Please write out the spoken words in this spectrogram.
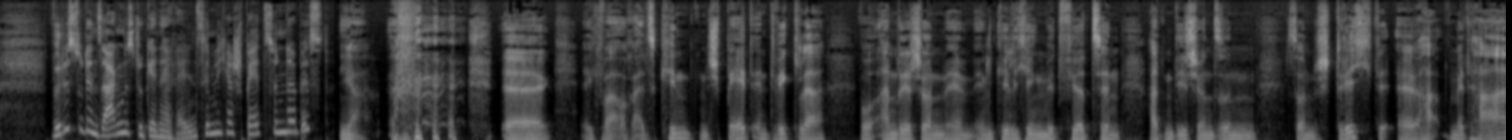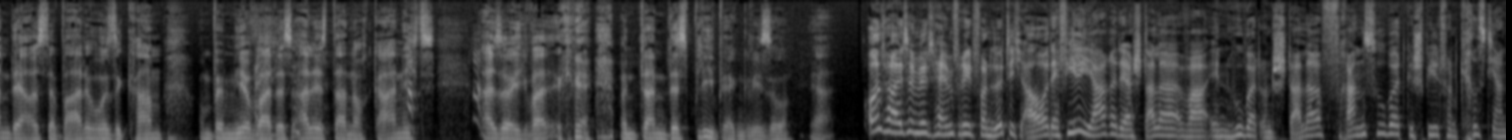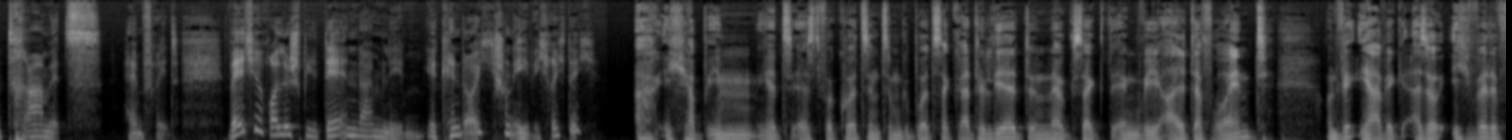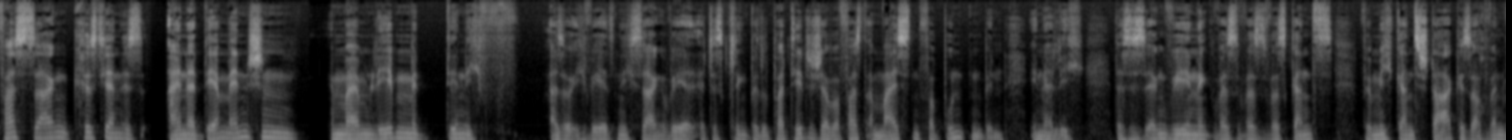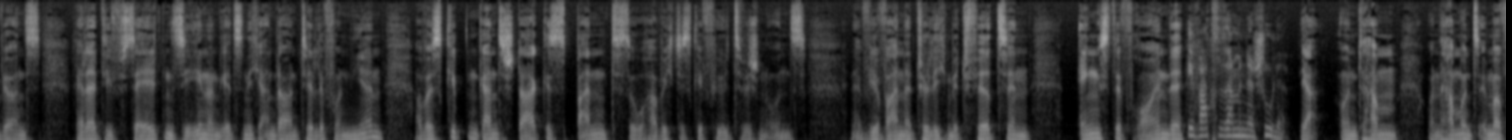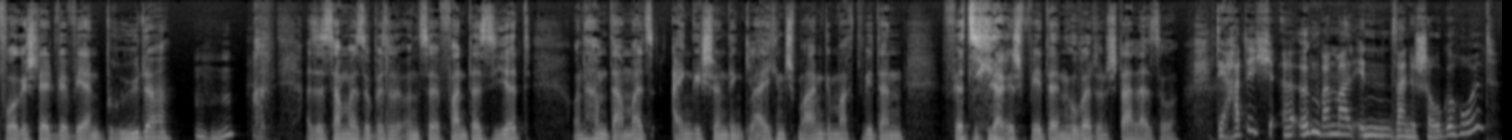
Würdest du denn sagen, dass du generell ein ziemlicher Spätzünder bist? Ja. äh, ich war auch als Kind ein Spätentwickler, wo andere schon in, in Gilching mit 14 hatten die schon so einen so einen Strich äh, mit Haaren, der aus der Badehose kam. Und bei mir war das alles da noch gar nichts. Also ich war und dann das blieb irgendwie so, ja. Und heute mit Helmfried von Lüttichau, der viele Jahre der Staller war in Hubert und Staller. Franz Hubert, gespielt von Christian Tramitz. Helmfried, welche Rolle spielt der in deinem Leben? Ihr kennt euch schon ewig, richtig? Ach, ich habe ihm jetzt erst vor kurzem zum Geburtstag gratuliert und habe gesagt, irgendwie alter Freund. Und wir, ja, wir, also ich würde fast sagen, Christian ist einer der Menschen in meinem Leben, mit denen ich also ich will jetzt nicht sagen, das klingt ein bisschen pathetisch, aber fast am meisten verbunden bin innerlich. Das ist irgendwie eine, was, was, was ganz, für mich ganz starkes, auch wenn wir uns relativ selten sehen und jetzt nicht andauernd telefonieren. Aber es gibt ein ganz starkes Band, so habe ich das Gefühl, zwischen uns. Wir waren natürlich mit 14 engste Freunde. Ihr wart zusammen in der Schule. Ja, und haben, und haben uns immer vorgestellt, wir wären Brüder Mhm. Also das haben wir so ein bisschen uns äh, fantasiert und haben damals eigentlich schon den gleichen Schmarrn gemacht wie dann 40 Jahre später in Hubert und Staller so. Der hatte ich äh, irgendwann mal in seine Show geholt.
